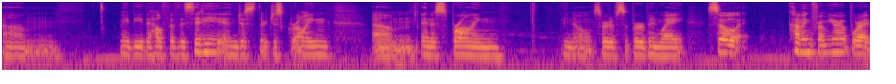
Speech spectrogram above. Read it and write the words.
um, maybe the health of the city and just they're just growing um, in a sprawling, you know, sort of suburban way. So coming from Europe, where I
